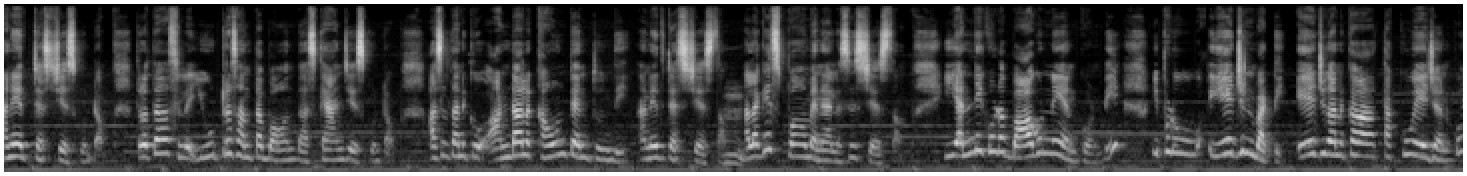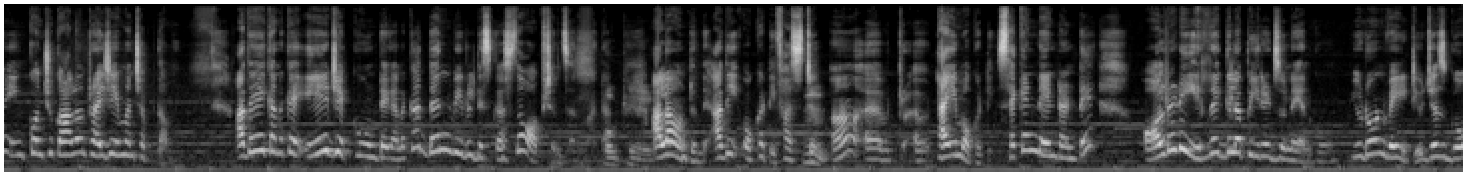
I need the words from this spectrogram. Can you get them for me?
అనేది టెస్ట్ చేసుకుంటాం. తర్వాత అసలు యూట్రస్ అంతా బాగుందా? స్కాన్ చేసుకుంటాం. అసలు తనకు అండాల కౌంట్ ఎంత ఉంది అనేది టెస్ట్ చేస్తాం. అలాగే స్పర్మ్ అనాలిసిస్ చేస్తాం. ఇవన్నీ కూడా బాగున్నాయి అనుకోండి. ఇప్పుడు ఏజ్ని బట్టి ఏజ్ కనుక తక్కువ ఏజ్ అనుకో ఇంకొంచెం కాలం ట్రై చేయమని చెప్తాం. అదే కనుక ఏజ్ ఎక్కువ ఉంటే కనుక then we will discuss the options అనమాట అలా ఉంటుంది. అది ఒకటి ఫస్ట్. టైం ఒకటి. సెకండ్ ఏంటంటే ఆల్రెడీ ఇర్రెగ్యులర్ పీరియడ్స్ ఉన్నాయి అనుకో you don't wait you just go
